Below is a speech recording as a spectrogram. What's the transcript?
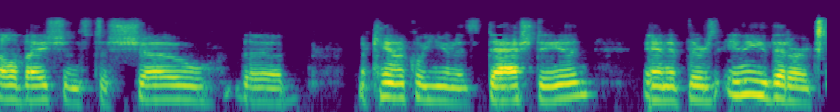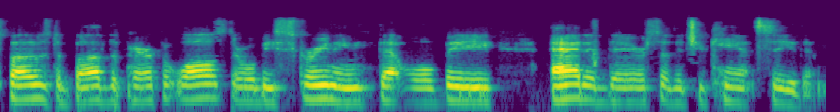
elevations to show the mechanical units dashed in. And if there's any that are exposed above the parapet walls, there will be screening that will be added there so that you can't see them.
